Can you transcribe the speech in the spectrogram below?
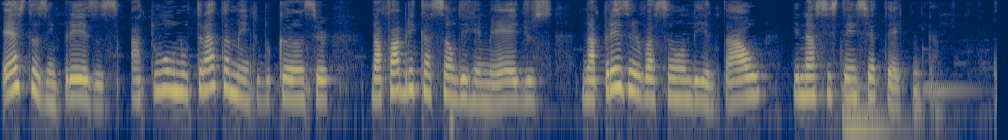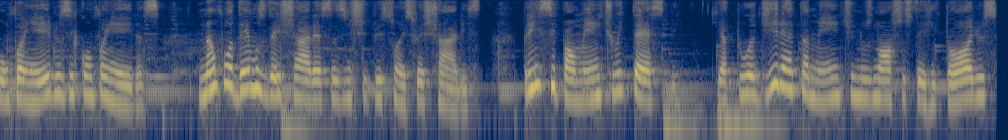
Estas empresas atuam no tratamento do câncer, na fabricação de remédios, na preservação ambiental e na assistência técnica. Companheiros e companheiras, não podemos deixar essas instituições fecharem, principalmente o ITESP, que atua diretamente nos nossos territórios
